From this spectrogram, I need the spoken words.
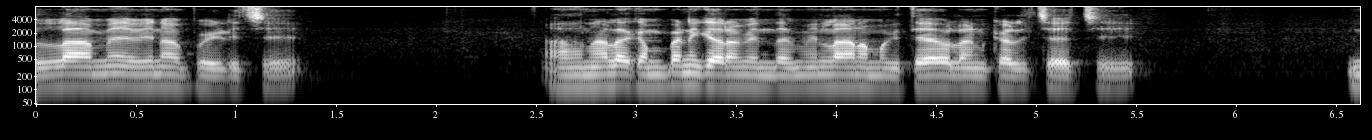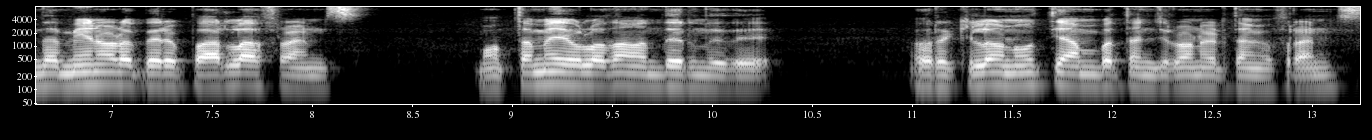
எல்லாமே வீணாக போயிடுச்சு. அதனால் கம்பெனிக்காரங்க இந்த மீன்லாம் நமக்கு தேவையில்லைன்னு கழிச்சாச்சு. இந்த மீனோட பேர் பர்லா ஃப்ரெண்ட்ஸ் மொத்தமே இவ்வளோ தான் வந்து இருந்தது ஒரு கிலோ நூற்றி ஐம்பத்தஞ்சு ரூபான்னு எடுத்தாங்க ஃப்ரெண்ட்ஸ்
